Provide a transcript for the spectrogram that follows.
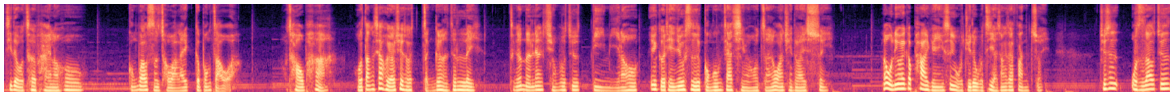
记得我车牌，然后公报私仇啊，来个崩找我？我超怕。我当下回去的时候，整个人就累，整个能量全部就低迷。然后因为隔天就是公共假期嘛，我整个完全都在睡。然后我另外一个怕的原因是因为我觉得我自己好像在犯罪，就是我知道就是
